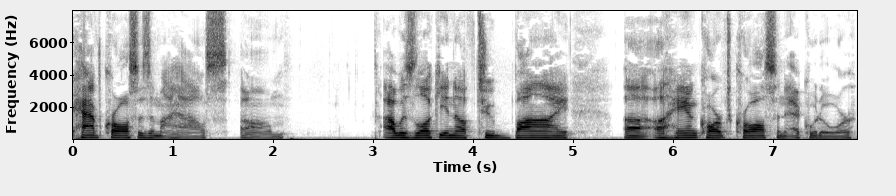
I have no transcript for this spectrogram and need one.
have crosses in my house, um, I was lucky enough to buy uh, a hand carved cross in Ecuador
